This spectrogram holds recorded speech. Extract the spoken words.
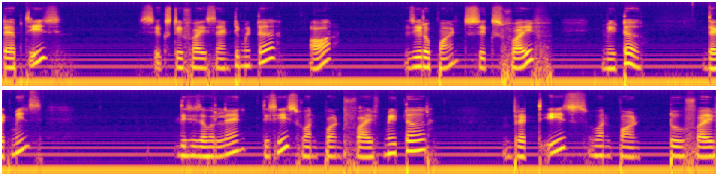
depth is 65 centimeter or 0.65 meter. That means this is our length this is 1.5 meter. Breadth is 1.25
